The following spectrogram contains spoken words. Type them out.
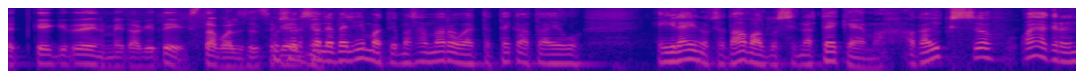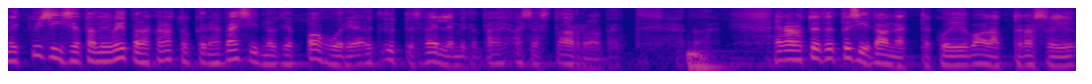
et keegi teine midagi teeks, tavaliselt see kusjuures selle veel niimoodi, ma saan aru, et, et ega ta ju ei läinud seda avaldust sinna tegema, aga üks ajakirjanik küsis ja ta oli võib-olla ka natukene väsinud ja pahur ja ütles välja, mida ta asjast arvab, et aga ega noh, tõsi ta on, et kui vaadata kas või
